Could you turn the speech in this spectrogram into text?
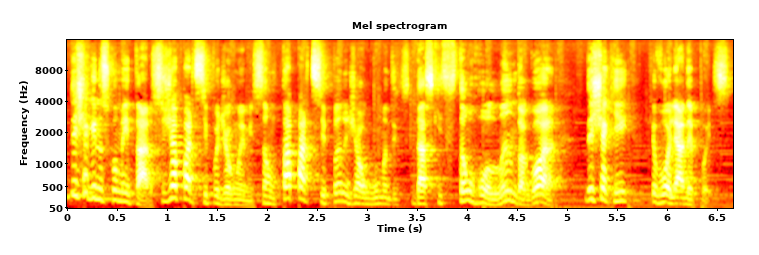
deixa aqui nos comentários. Você já participou de alguma emissão? Está participando de alguma das que estão rolando agora? Deixa aqui que eu vou olhar depois.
